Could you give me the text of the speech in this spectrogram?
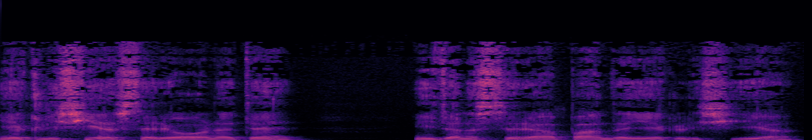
Η Εκκλησία στερεώνεται, ήταν στερεά πάντα η Εκκλησία,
